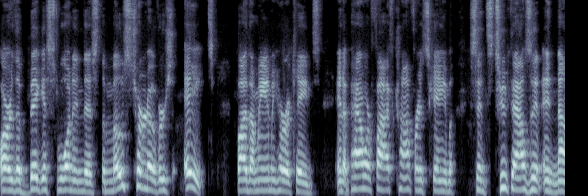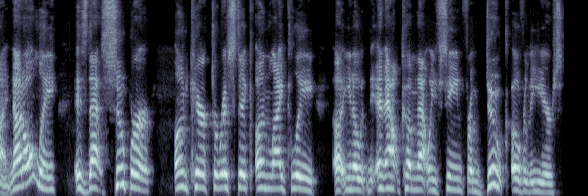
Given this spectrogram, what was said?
are the biggest one in this. The most turnovers, eight by the Miami Hurricanes in a Power Five conference game since 2009. Not only is that super uncharacteristic, unlikely, uh, you know, an outcome that we've seen from Duke over the years.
